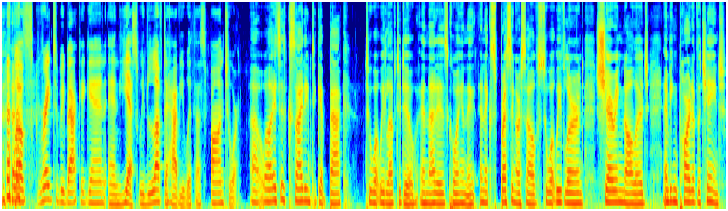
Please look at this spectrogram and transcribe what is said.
well, it's great to be back again. And yes, we'd love to have you with us on tour. Uh, well, it's exciting to get back to what we love to do, and that is going and, and expressing ourselves to what we've learned, sharing knowledge, and being part of the change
